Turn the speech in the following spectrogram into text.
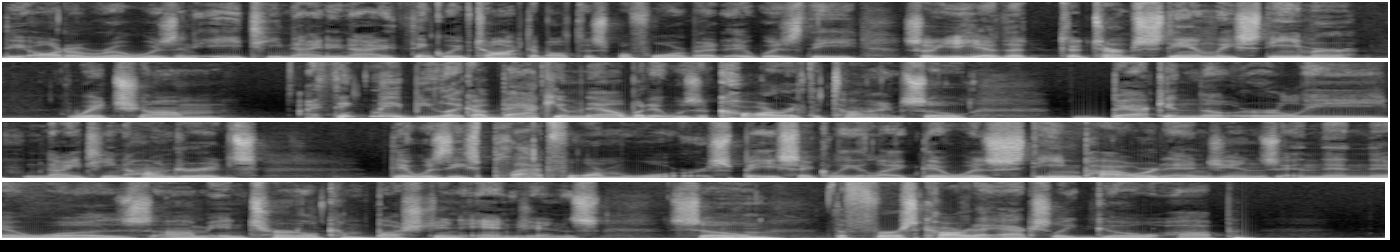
the auto road was in 1899. I think we've talked about this before, but it was the so you hear the, the term Stanley Steamer, which um, I think may be like a vacuum now, but it was a car at the time. So back in the early 1900s there was these platform wars basically like there was steam powered engines and then there was um, internal combustion engines so mm-hmm. the first car to actually go up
